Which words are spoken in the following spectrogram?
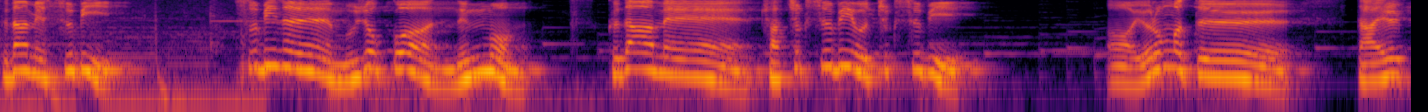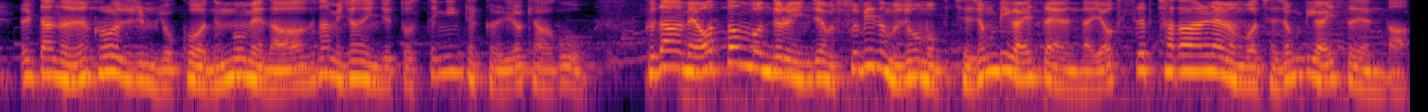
그 다음에 수비. 수비는 무조건 능몸. 그 다음에 좌측 수비 우측 수비. 어 요런 것들 다 일, 일단은 걸어주시면 좋고 능몸에다가 그 다음에 저는 이제 또 standing 태클 이렇게 하고 그 다음에 어떤 분들은 이제 뭐 수비는 무조건 뭐 재정비가 있어야 된다. 역습 차단하려면 뭐 재정비가 있어야 된다.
